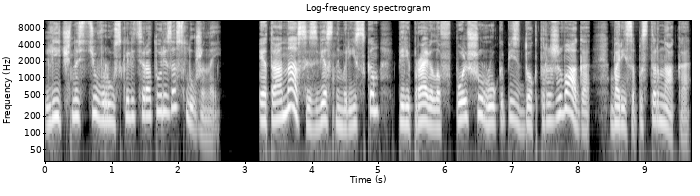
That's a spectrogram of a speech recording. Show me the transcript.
личностью в русской литературе заслуженной. Это она с известным риском переправила в Польшу рукопись доктора Живаго, Бориса Пастернака,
